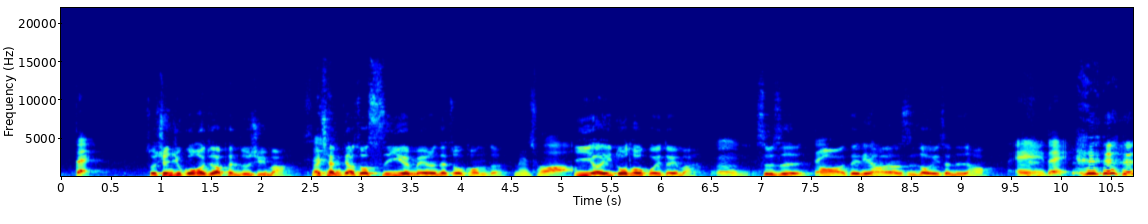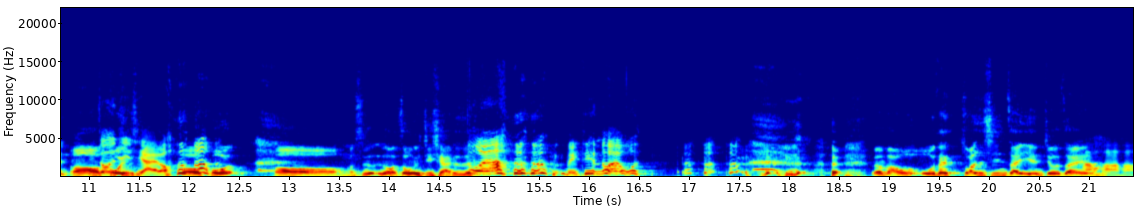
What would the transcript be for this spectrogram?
对。说选举过后就要喷出去嘛，还强调说十一月没有人在做空的，没错，一二一多头归队嘛，嗯，是不是？哦，这天好像是肉爷生日哈，哎，对，哦，终于记起来了，哦，过，哦，是，我终于记起来，是不是？对啊，每天都在问，没办法，我我在专心在研究在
